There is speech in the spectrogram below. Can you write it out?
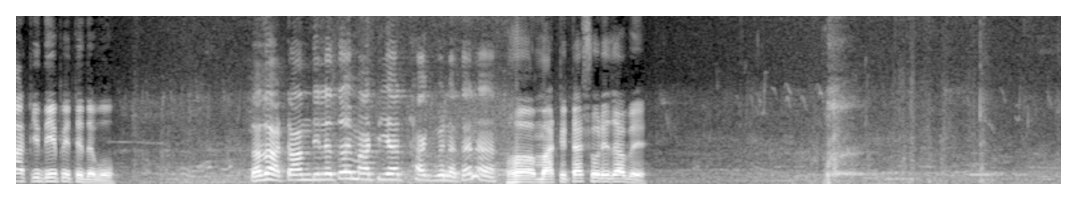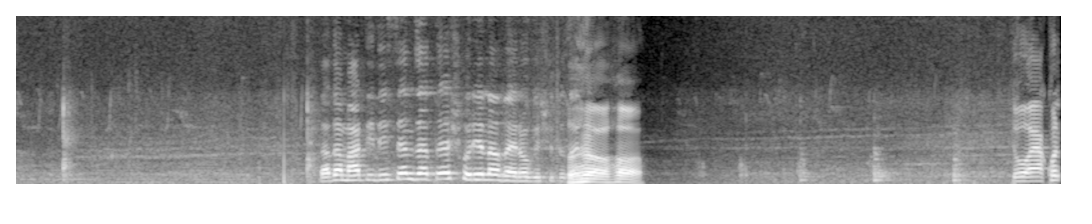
মাটি দিয়ে পেতে দেব। দাদা টান দিলে তো মাটি আর থাকবে না তাই না? হ্যাঁ মাটিটা সরে যাবে। দাদা মাটি দিচ্ছেন যাতে সরিয়ে না যায় রোগের সুতো হ্যাঁ হ্যাঁ। তো এখন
